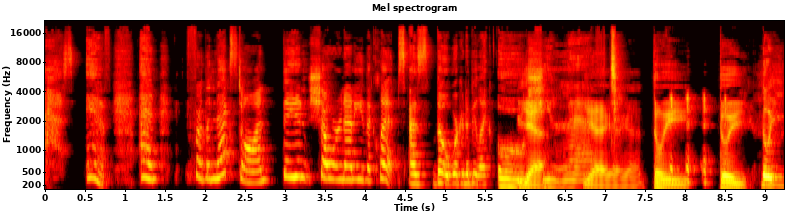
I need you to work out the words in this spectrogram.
As if. And for the next on, they didn't show her in any of the clips, as though we're gonna be like, oh, Yeah. she left. yeah, yeah, yeah. Doi, doi. Doi.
